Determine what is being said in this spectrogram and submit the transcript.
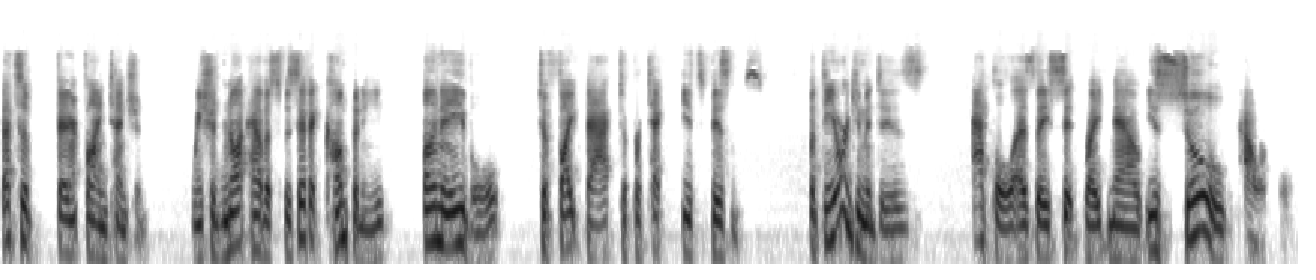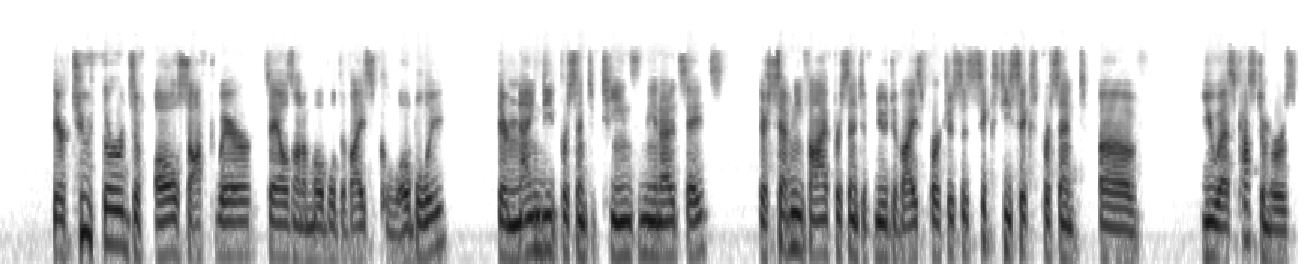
that's a fine tension. We should not have a specific company unable to fight back to protect its business. But the argument is Apple, as they sit right now, is so powerful. They're two thirds of all software sales on a mobile device globally. They're 90% of teens in the United States. They're 75% of new device purchases, 66% of US customers.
